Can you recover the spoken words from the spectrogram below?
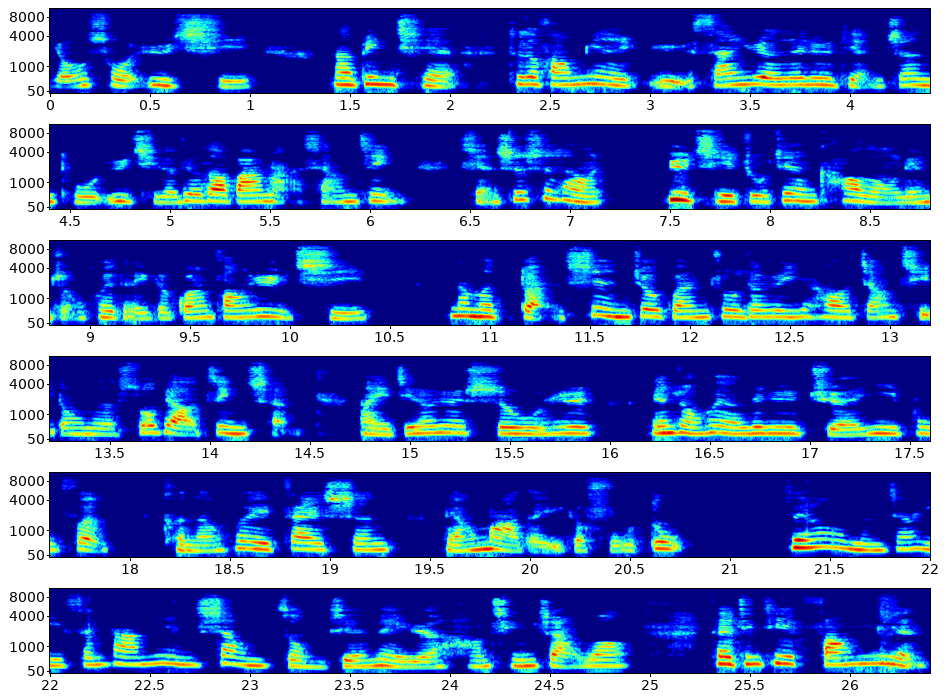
有所预期。那并且这个方面与三月利率点阵图预期的六到八码相近，显示市场预期逐渐靠拢联准会的一个官方预期。那么短线就关注六月一号将启动的缩表进程，那以及六月十五日联准会的利率决议部分可能会再升两码的一个幅度。最后，我们将以三大面向总结美元行情展望。在经济方面，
